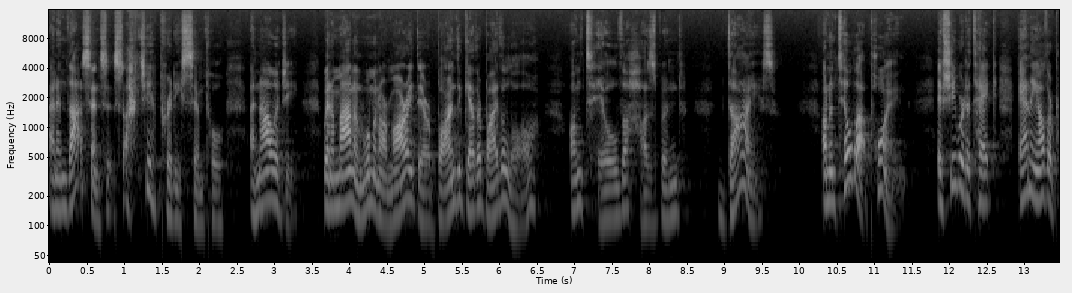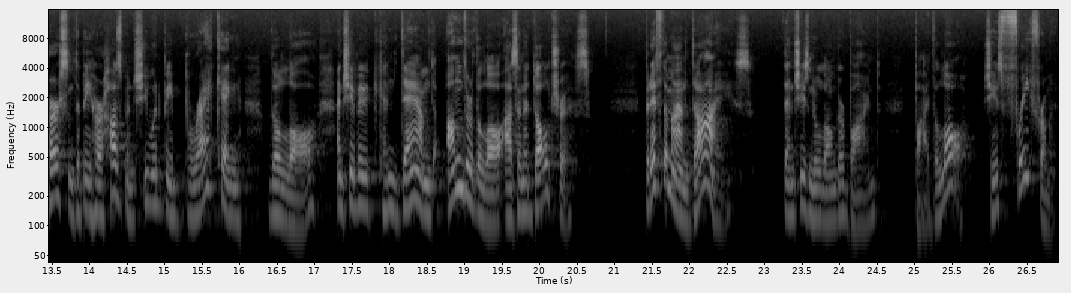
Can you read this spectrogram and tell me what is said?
And in that sense, it's actually a pretty simple analogy. When a man and woman are married, they are bound together by the law until the husband dies. And until that point, if she were to take any other person to be her husband, she would be breaking the law and she'd be condemned under the law as an adulteress. But if the man dies, then she's no longer bound by the law. She is free from it.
